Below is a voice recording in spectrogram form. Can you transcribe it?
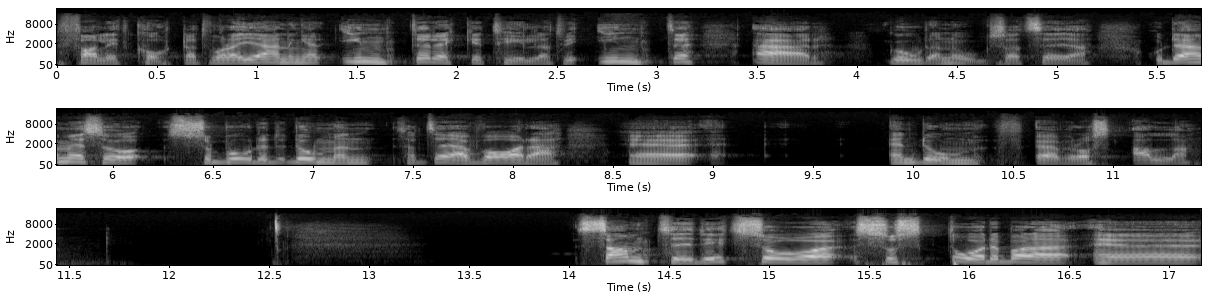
fallit kort, att våra gärningar inte räcker till, att vi inte är goda nog, så att säga. Och därmed så, så borde domen, så att säga, vara eh, en dom över oss alla. Samtidigt så, så står det bara eh,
